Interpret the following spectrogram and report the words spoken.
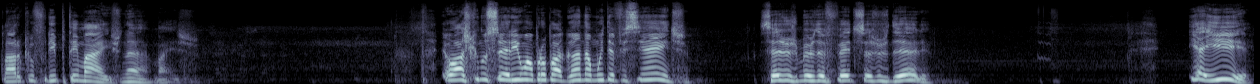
Claro que o Felipe tem mais, né? Mas eu acho que não seria uma propaganda muito eficiente. Seja os meus defeitos, seja os dele. E aí,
